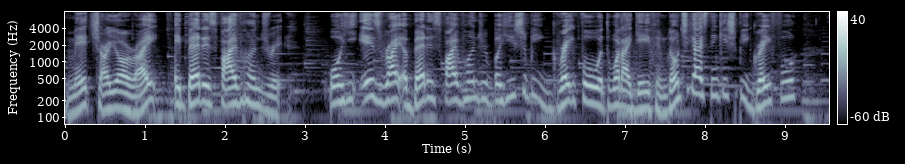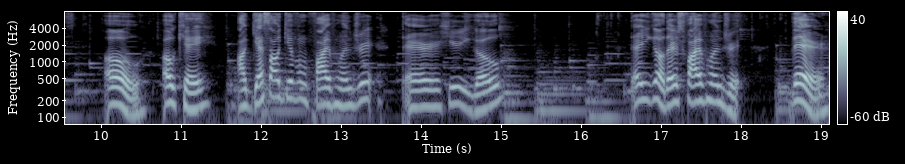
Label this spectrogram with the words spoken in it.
Mitch, are you alright? A bet is 500. Well, he is right. A bet is 500, but he should be grateful with what I gave him. Don't you guys think he should be grateful? Oh, okay. I guess I'll give him 500. There, here you go. There you go. There's 500. There.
